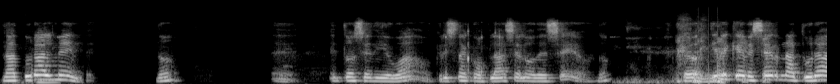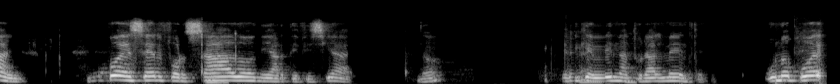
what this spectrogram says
naturalmente, ¿no? Eh, entonces digo, wow, Krishna complace los deseos, ¿no? Pero tiene que ser natural, no puede ser forzado ni artificial, ¿no? Tiene que vivir naturalmente. Uno puede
